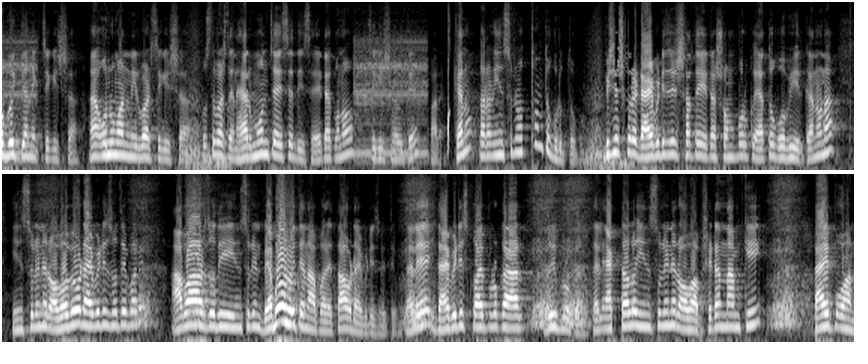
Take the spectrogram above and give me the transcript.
অবৈজ্ঞানিক চিকিৎসা হ্যাঁ অনুমান নির্ভর চিকিৎসা, বুঝতে পারছেন? হ্যাঁ মন চাইছে দিছে, এটা কোনো চিকিৎসা হইতে পারে। কেন? কারণ ইনসুলিন অত্যন্ত গুরুত্বপূর্ণ। বিশেষ করে ডায়াবেটিসের সাথে এটা সম্পর্ক এত গভীর, কেননা ইনসুলিনের অভাবেও ডায়াবেটিস হতে পারে, আবার যদি ইনসুলিন ব্যবহার হইতে না পারে, তাও ডায়াবেটিস হইতে পারে। তাহলে ডায়াবেটিস কয় প্রকার? দুই প্রকার। তাহলে একটা হলো ইনসুলিনের অভাব, সেটার নাম কি? Type one.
